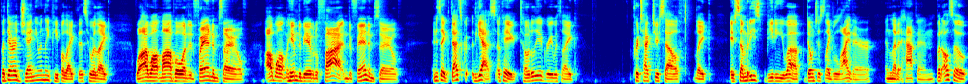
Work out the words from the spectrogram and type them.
but there are genuinely people like this who are like, well, I want my boy to defend himself. I want him to be able to fight and defend himself. And it's like, that's, yes, okay, totally agree with like, protect yourself. Like, if somebody's beating you up, don't just like lie there and let it happen. But also,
